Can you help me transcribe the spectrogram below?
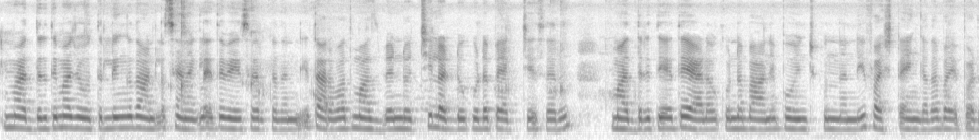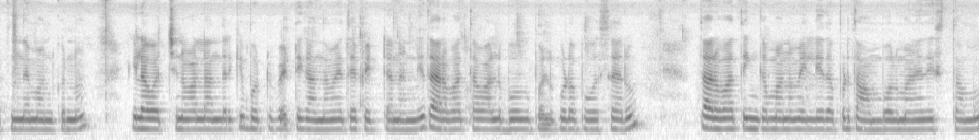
మా ఇద్దరిది మా జ్యోతిర్లింగ దాంట్లో శనగలు అయితే వేశారు కదండి. తర్వాత మా హస్బెండ్ వచ్చి లడ్డు కూడా ప్యాక్ చేశారు. మా ఇద్దరిది అయితే ఏడవకుండా బాగానే పోయించుకుందండి. ఫస్ట్ టైం కదా భయపడుతుందేమో అనుకున్నాం. ఇలా వచ్చిన వాళ్ళందరికీ బొట్టు పెట్టి గంధం అయితే పెట్టానండి. తర్వాత వాళ్ళు భోగిపళ్ళు కూడా పోసారు తర్వాత ఇంకా మనం వెళ్ళేటప్పుడు తాంబూలం అనేది ఇస్తాము.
